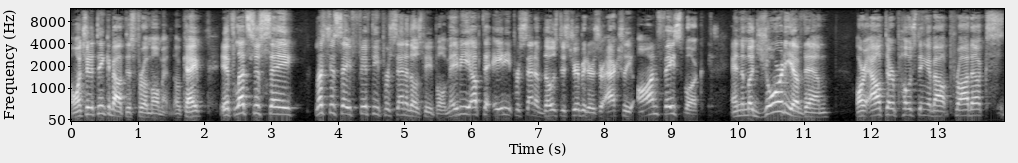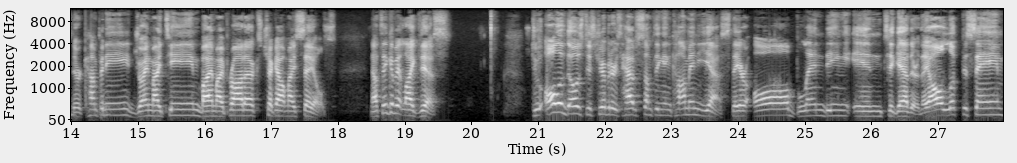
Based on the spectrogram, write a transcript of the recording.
I want you to think about this for a moment, okay? If let's just say, let's just say 50% of those people, maybe up to 80% of those distributors are actually on Facebook, and the majority of them are out there posting about products, their company, join my team, buy my products, check out my sales. Now think of it like this. Do all of those distributors have something in common? Yes, they are all blending in together. They all look the same.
